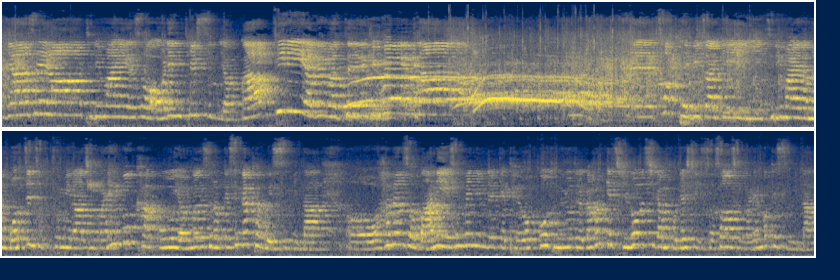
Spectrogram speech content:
안녕하세요. 드림아이에서 어린 필숙 역과 피리 역을 맡은 김보영입니다. 네, 첫 데뷔작이 이 드림아이라는 멋진 작품이라 정말 행복 하고 영광스럽게 생각하고 있습니다. 어, 하면서 많이 선배님들께 배웠고 동료들과 함께 즐거운 시간 보낼 수 있어서 정말 행복했습니다.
